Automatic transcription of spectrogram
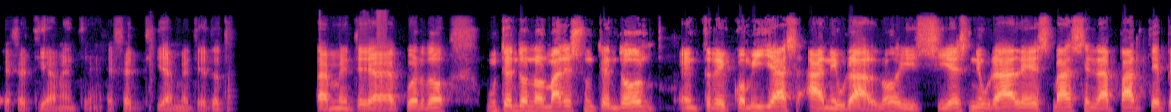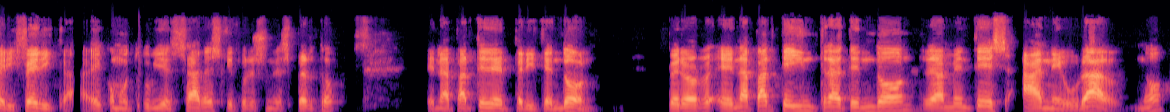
Efectivamente, efectivamente totalmente de acuerdo. Un tendón normal es un tendón, entre comillas, aneural, ¿no? Y si es neural es más en la parte periférica, ¿eh? como tú bien sabes, que tú eres un experto, en la parte del peritendón. Pero en la parte intratendón realmente es aneural, ¿no?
